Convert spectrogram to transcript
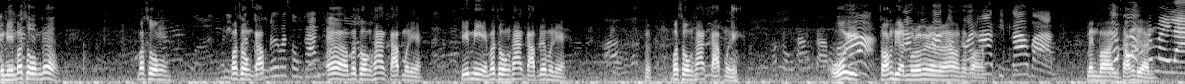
วันนี้มาส่งเด้อมาส่ง มาส่งครับ เด้อมาส่งทางเออ มาส่งทางกลับมื้อนี้พี่มีมาส่งทางกลับเด้อมื้อนี้มาส่งทางกลับมื้อนี้มาส่งทางกลับโอ้ยสองเดือนหมดแล้วไม่เป็นไรแล้วใช่ปะห้าสิบเก้าบาทแม่นบ่อีกสองเดือน ทำไมล่ะ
